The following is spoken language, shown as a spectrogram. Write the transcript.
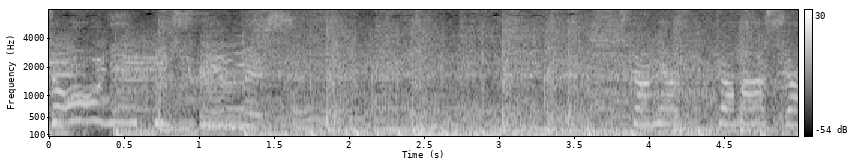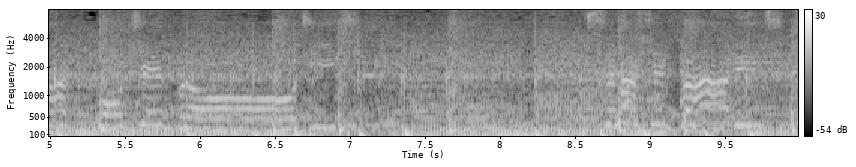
to nie piśmie mysz. Zamiast w kamaszach w błocie brodzić, trzeba się bawić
